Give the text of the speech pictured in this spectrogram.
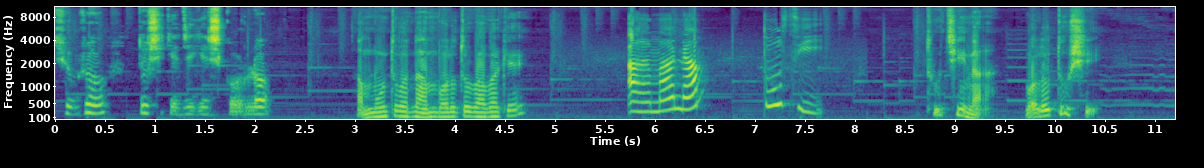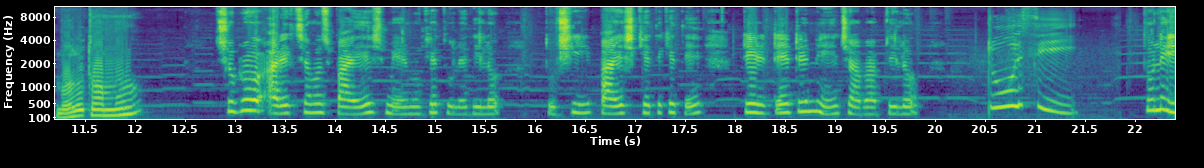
শুভ্র তুষিকে জিজ্ঞেস করল আম্মু তোমার নাম বলো তো বাবাকে? আমার নাম তুলসী তুচি না বলো তুষি। বলো তো আম্মু। শুভ্র আরেক চামচ পায়েস মেয়ের মুখে তুলে দিল। তুষি পায়েস খেতে খেতে টেনে টেনে জবাব দিল। তুলসী। তুলি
